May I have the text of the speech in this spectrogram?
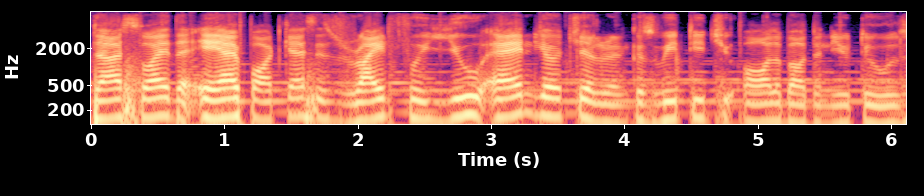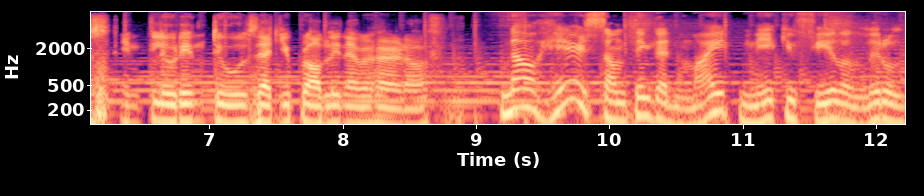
That's why the AI podcast is right for you and your children because we teach you all about the new tools, including tools that you probably never heard of. Now, here's something that might make you feel a little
